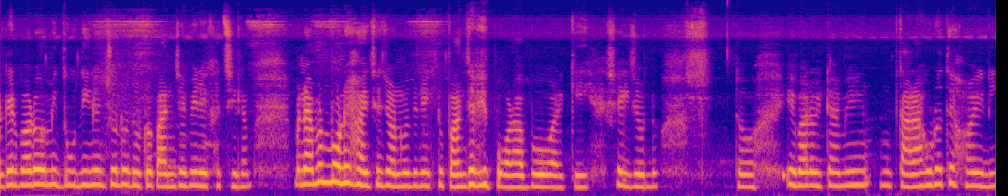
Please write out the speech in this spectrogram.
আগের বারও আমি দুদিনের জন্য দুটো পাঞ্জাবি রেখেছিলাম। মানে আমার মনে হয় যে জন্মদিনে একটু পাঞ্জাবি পরাবো আর কি, সেই জন্য। তো এবার ওইটা আমি তাড়াহুড়োতে হয়নি।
